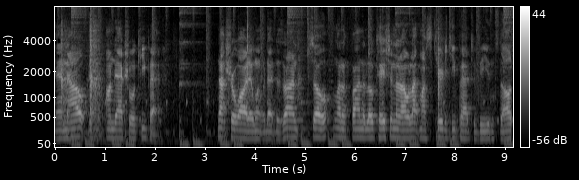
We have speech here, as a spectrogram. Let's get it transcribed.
And now it's on the actual keypad. Not sure why they went with that design. So I'm gonna find the location that I would like my security keypad to be installed.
